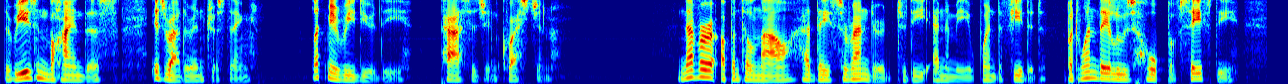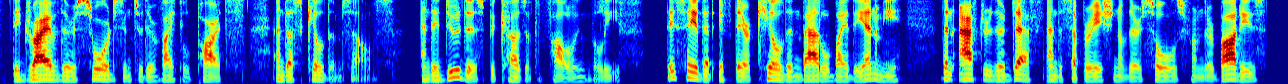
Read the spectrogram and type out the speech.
The reason behind this is rather interesting. Let me read you the passage in question. Never up until now had they surrendered to the enemy when defeated, but when they lose hope of safety, they drive their swords into their vital parts and thus kill themselves. And they do this because of the following belief. They say that if they are killed in battle by the enemy, then after their death and the separation of their souls from their bodies,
